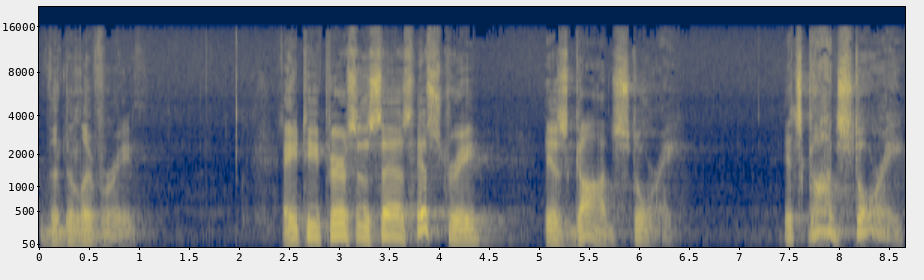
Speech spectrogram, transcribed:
the delivery. A.T. Pierson says history is God's story. It's God's story.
